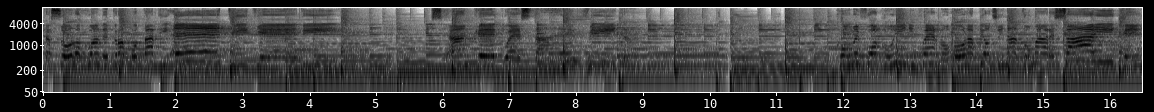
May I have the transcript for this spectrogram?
d'uscita solo quando è troppo tardi e ti chiedi se anche questa è vita. Come il fuoco in inverno o la pioggia in alto mare, sai che in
